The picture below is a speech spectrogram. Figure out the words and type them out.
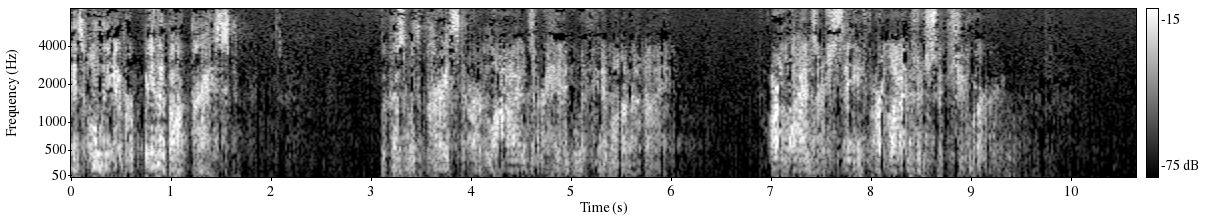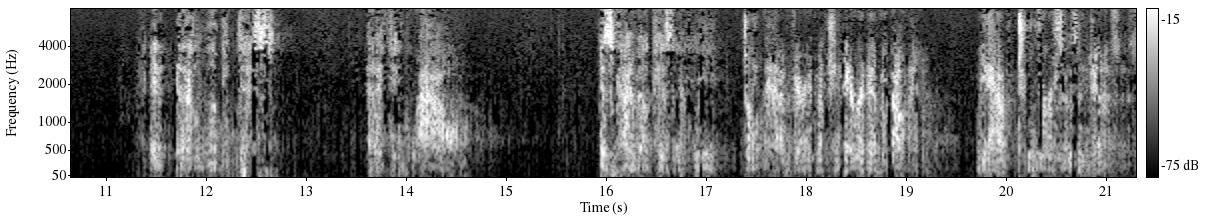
It's only ever been about Christ. Because with Christ, our lives are hid with Him on high. Our lives are safe. Our lives are secure. And, and I look at this and I think, wow, this guy Melchizedek, we don't have very much narrative about him. We have two verses in Genesis.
